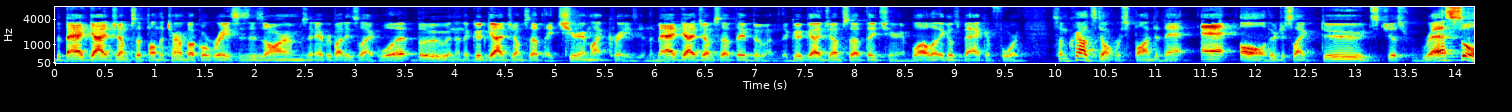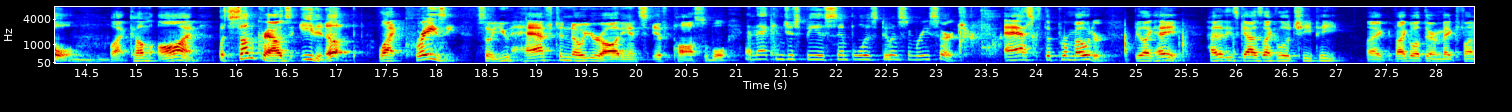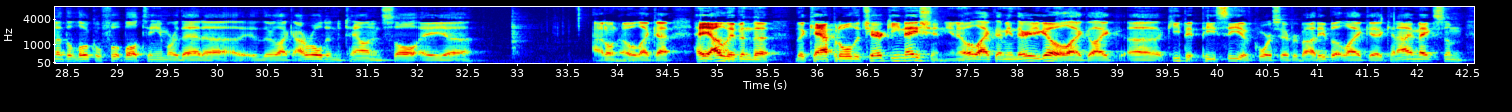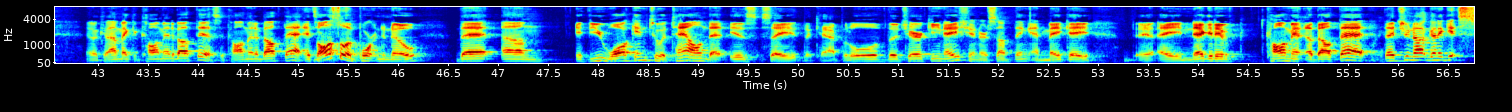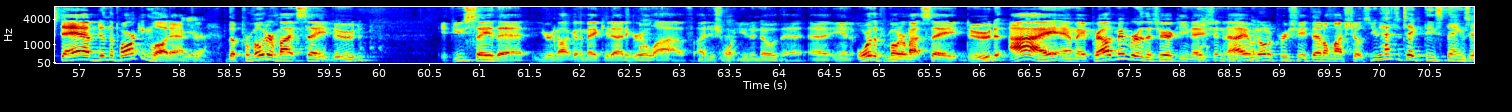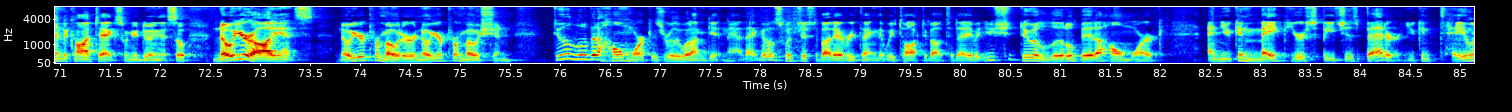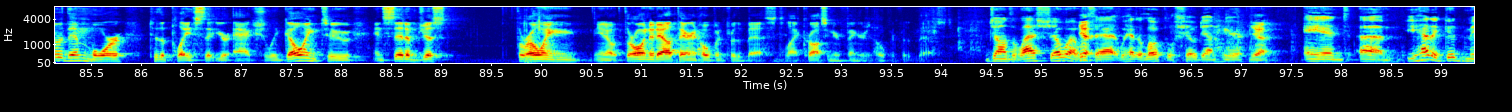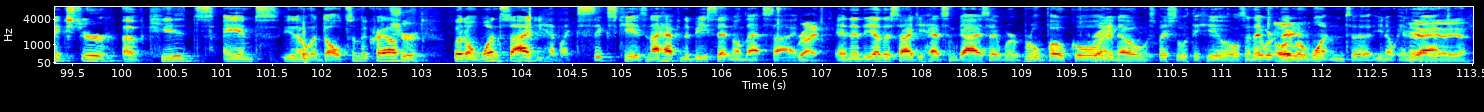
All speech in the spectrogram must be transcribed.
the bad guy jumps up on the turnbuckle, raises his arms, and everybody's like, "What? Boo!" And then the good guy jumps up, they cheer him like crazy. And the bad guy jumps up, they boo him. The good guy jumps up, they cheer him. Blah blah. It goes back and forth. Some crowds don't respond to that at all. They're just like, "Dudes, just wrestle!" Mm-hmm. Like, come on. But some crowds eat it up like crazy. So you have to know your audience if possible, and that can just be as simple as doing some research. Ask the promoter. Be like, "Hey, how do these guys like a little cheap heat?" Like if I go out there and make fun of the local football team, or that uh, they're like, I rolled into town and saw a. Uh, I don't know, like, uh, hey, I live in the, the capital of the Cherokee Nation, you know, like, I mean, there you go, like, like, uh, keep it PC, of course, everybody, but like, uh, can I make some, you know, can I make a comment about this, a comment about that? It's also important to know that um, if you walk into a town that is, say, the capital of the Cherokee Nation or something, and make a a negative comment about that, that you're not going to get stabbed in the parking lot after. Yeah. The promoter might say, dude, if you say that, you're not going to make it out of here alive. I just want you to know that. Uh, and or the promoter might say, "Dude, I am a proud member of the Cherokee Nation, and I don't appreciate that on my shows." You have to take these things into context when you're doing this. So know your audience, know your promoter, know your promotion. Do a little bit of homework is really what I'm getting at. That goes with just about everything that we talked about today. But you should do a little bit of homework, and you can make your speeches better. You can tailor them more to the place that you're actually going to instead of just throwing you know throwing it out there and hoping for the best like crossing your fingers and hoping for the best John, the last show I was Yeah. at, we had a local show down here. Yeah. And um, you had a good mixture of kids and you know adults in the crowd. Sure. But on one side you had like six kids, and I happened to be sitting on that side. Right. And then the other side you had some guys that were real vocal, you know, especially with the heels, and they were Oh, they yeah. were wanting to you know yeah interact. yeah yeah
